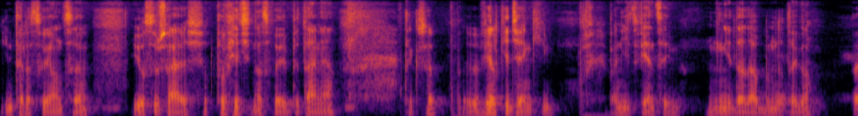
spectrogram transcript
interesujący i usłyszałeś odpowiedzi na swoje pytania. Także wielkie dzięki. Chyba nic więcej nie dodałbym do tego. To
